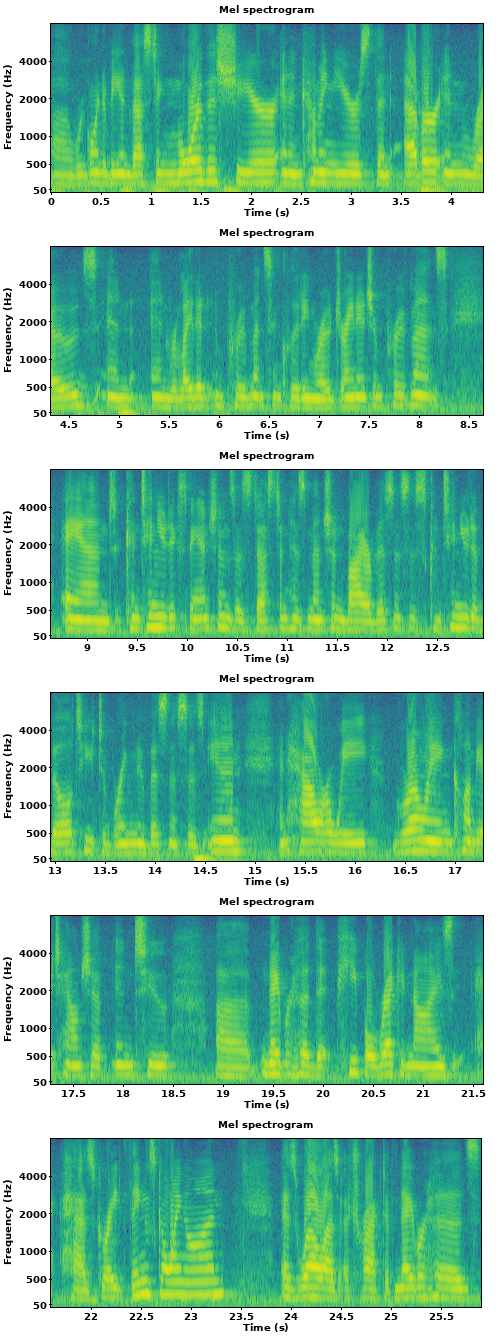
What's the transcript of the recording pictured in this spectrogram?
Uh, We're going to be investing more this year and in coming years than ever in roads and, and related improvements, including road drainage improvements, and continued expansions, as Dustin has mentioned, by our businesses, continued ability to bring new businesses in, and how are we growing Columbia Township into a neighborhood that people recognize has great things going on, as well as attractive neighborhoods,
